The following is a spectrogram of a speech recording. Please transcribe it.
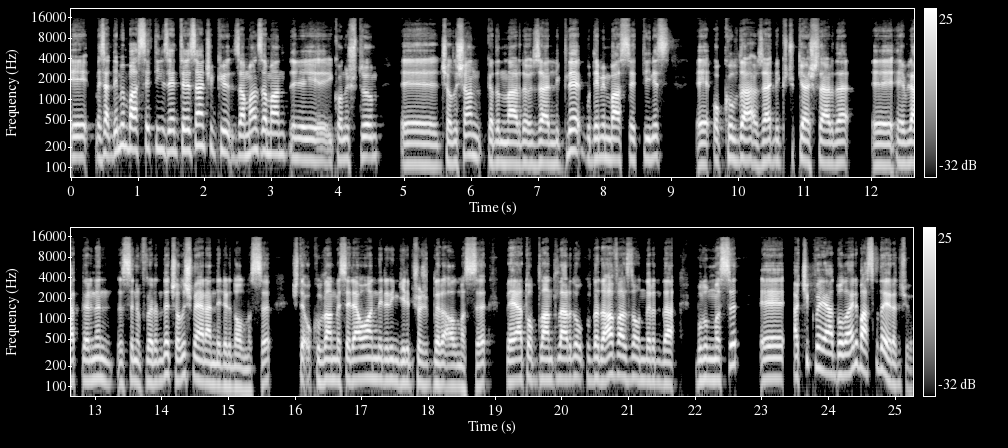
e, mesela demin bahsettiğiniz enteresan çünkü zaman zaman e, konuştuğum e, çalışan kadınlarda özellikle bu demin bahsettiğiniz e, okulda özellikle küçük yaşlarda e, evlatlarının sınıflarında çalışmayan annelerin olması, işte okuldan mesela o annelerin gelip çocukları alması veya toplantılarda okulda daha fazla onların da bulunması e, açık veya dolaylı baskı da yaratıyor.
